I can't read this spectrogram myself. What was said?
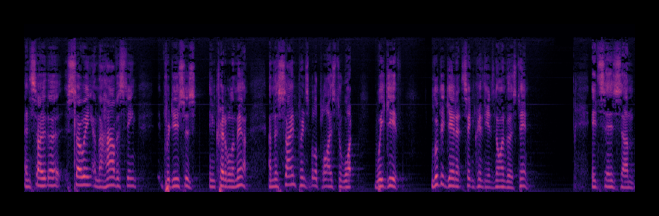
And so the sowing and the harvesting produces incredible amount. And the same principle applies to what we give. Look again at 2 Corinthians 9, verse 10. It says, um,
